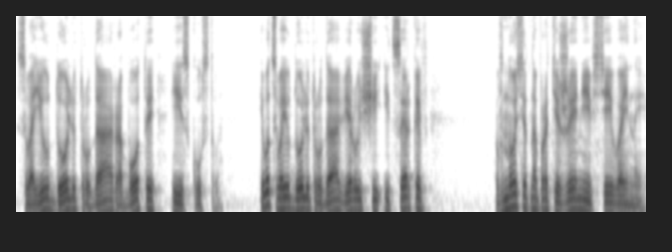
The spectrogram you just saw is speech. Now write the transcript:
свою долю труда, работы и искусства. И вот свою долю труда верующий и церковь вносят на протяжении всей войны.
